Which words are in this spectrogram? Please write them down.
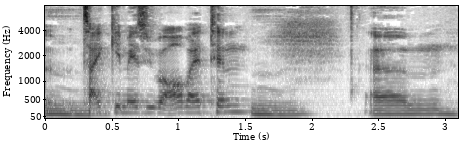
mhm. zeitgemäß überarbeiten. Mhm. Ähm,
